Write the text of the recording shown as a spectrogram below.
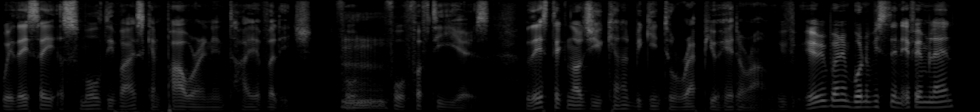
where they say a small device can power an entire village for Hmm. for 50 years. With this technology, you cannot begin to wrap your head around. If everybody in Buena Vista and FM land,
